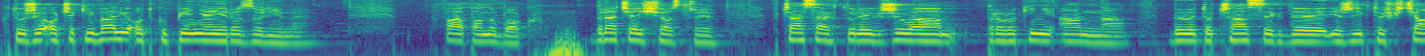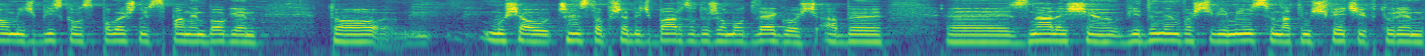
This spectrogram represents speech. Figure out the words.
którzy oczekiwali odkupienia Jerozolimy. Chwała Panu Bogu. Bracia i siostry, w czasach, w których żyła prorokini Anna, były to czasy, gdy jeżeli ktoś chciał mieć bliską społeczność z Panem Bogiem, to musiał często przebyć bardzo dużą odległość, aby e, znaleźć się w jedynym właściwie miejscu na tym świecie, w którym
